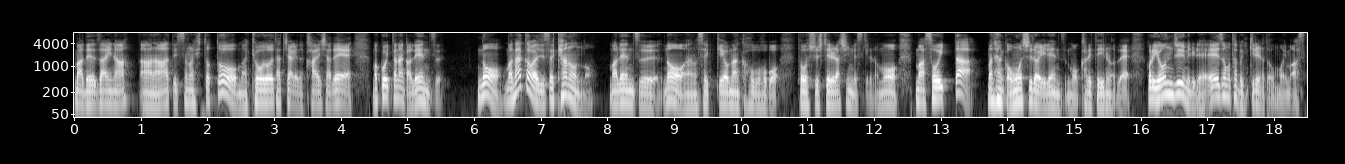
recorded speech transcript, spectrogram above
まあデザイナー、あのアーティストの人と、まあ共同で立ち上げた会社で、まあこういったなんかレンズの、まあ中は実際キャノンの、まあレンズのあの設計をなんかほぼほぼ踏襲してるらしいんですけれども、まあそういったまあなんか面白いレンズも借りているので、これ 40mm で映像も多分綺麗だと思います。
